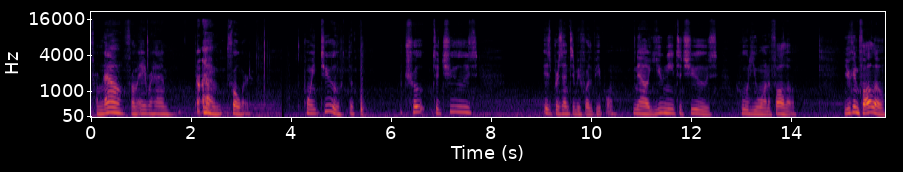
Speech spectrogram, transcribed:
from now, from Abraham forward. Point two the to choose is presented before the people. Now you need to choose who do you want to follow? You can follow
